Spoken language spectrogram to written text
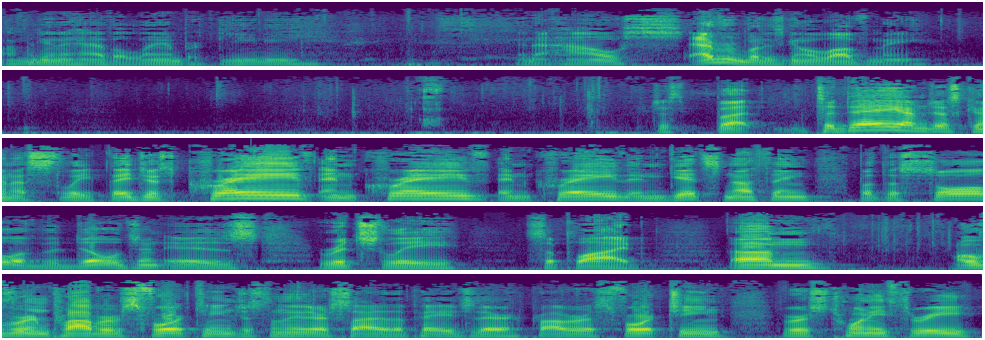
I'm going to have a Lamborghini and a house. Everybody's going to love me. Just, but today I'm just going to sleep. They just crave and crave and crave and gets nothing, but the soul of the diligent is richly supplied. Um, over in Proverbs 14, just on the other side of the page there, Proverbs 14, verse 23.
